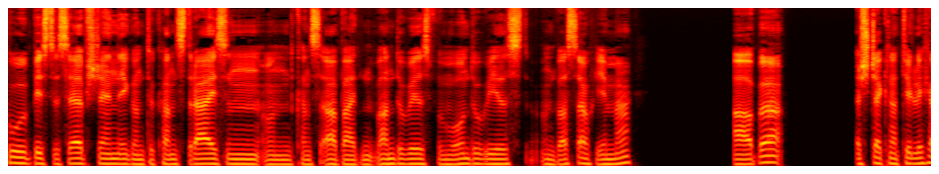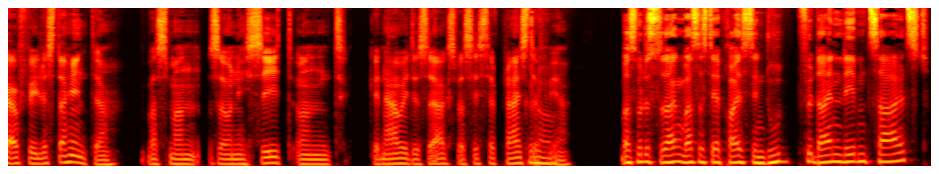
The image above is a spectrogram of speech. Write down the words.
cool, bist du selbstständig und du kannst reisen und kannst arbeiten, wann du willst, von wo du willst und was auch immer. Aber es steckt natürlich auch vieles dahinter, was man so nicht sieht und genau wie du sagst, was ist der Preis genau. dafür? Was würdest du sagen, was ist der Preis, den du für dein Leben zahlst?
